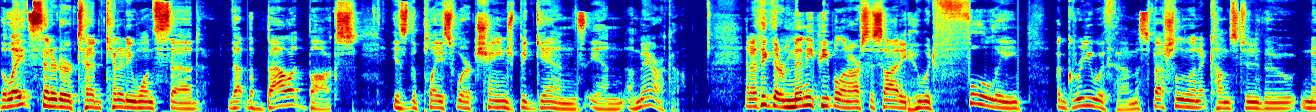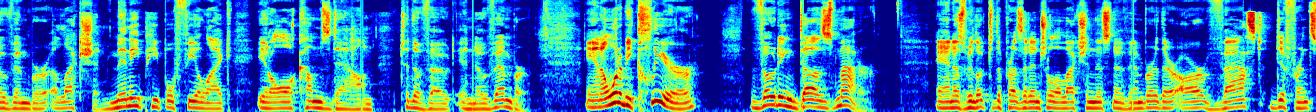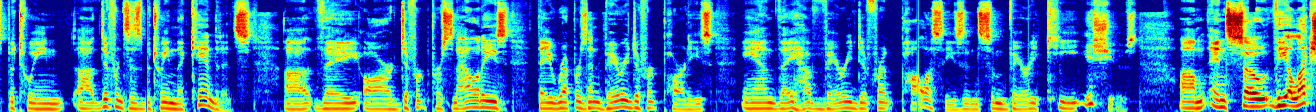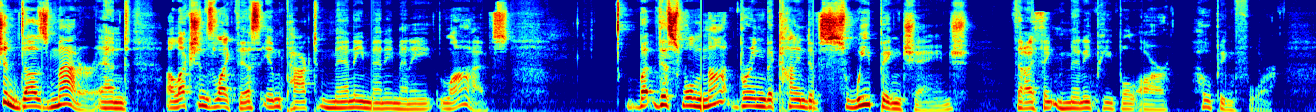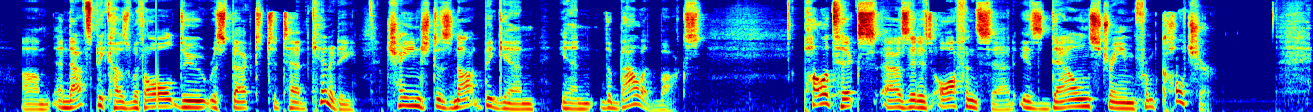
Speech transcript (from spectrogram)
The late Senator Ted Kennedy once said that the ballot box is the place where change begins in America. And I think there are many people in our society who would fully agree with him, especially when it comes to the November election. Many people feel like it all comes down to the vote in November. And I want to be clear voting does matter. And as we look to the presidential election this November, there are vast difference between uh, differences between the candidates. Uh, they are different personalities. They represent very different parties, and they have very different policies in some very key issues. Um, and so the election does matter, and elections like this impact many, many, many lives. But this will not bring the kind of sweeping change that I think many people are hoping for. Um, and that's because, with all due respect to Ted Kennedy, change does not begin in the ballot box. Politics, as it is often said, is downstream from culture.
